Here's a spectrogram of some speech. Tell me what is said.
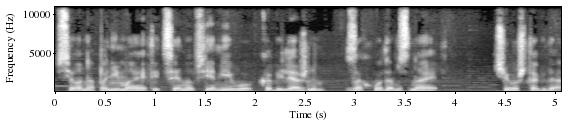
Все она понимает и цену всем его кабеляжным заходам знает. Чего ж тогда?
